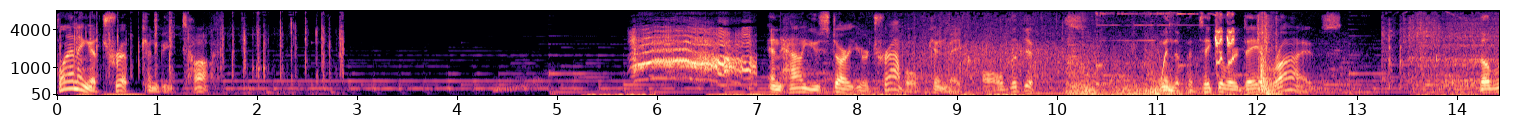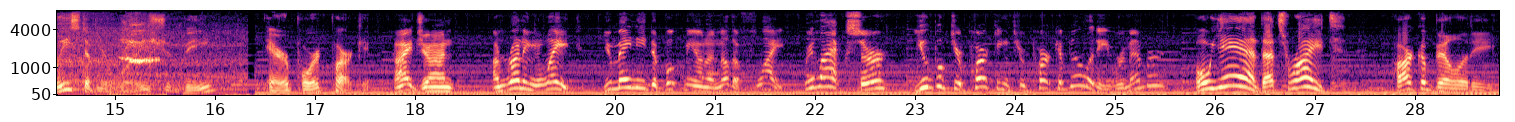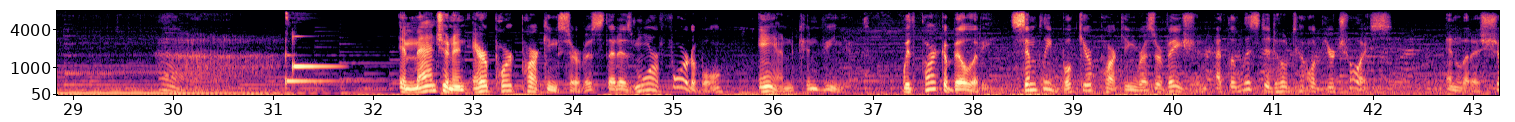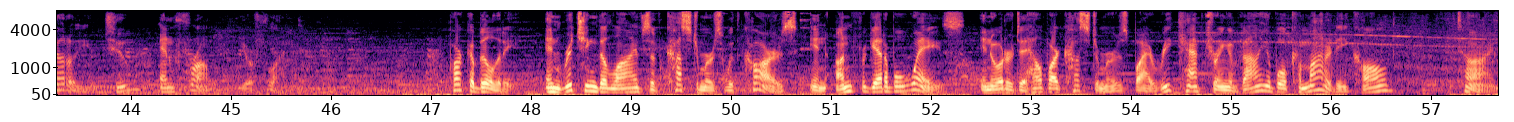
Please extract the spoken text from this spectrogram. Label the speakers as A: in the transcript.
A: Planning a trip can be tough. And how you start your travel can make all the difference. When the particular day arrives, the least of your worries should be airport parking.
B: Hi, John. I'm running late. You may need to book me on another flight. Relax, sir. You booked your parking through Parkability, remember?
A: Oh, yeah, that's right. Parkability. Imagine an airport parking service that is more affordable and convenient. With Parkability, simply book your parking reservation at the listed hotel of your choice and let us shuttle you to and from your flight. Parkability, enriching the lives of customers with cars in unforgettable ways in order to help our customers by recapturing a valuable commodity called time.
